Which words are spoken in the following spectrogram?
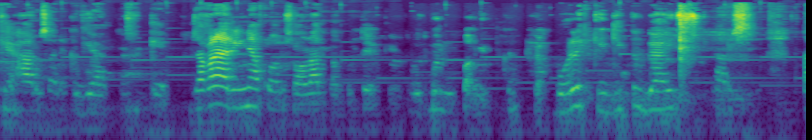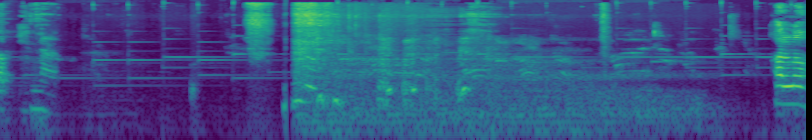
kayak harus ada kegiatan kayak misalkan hari ini aku harus sholat takutnya kayak tiba-tiba lupa gitu kan boleh kayak gitu guys harus tetap ingat halo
